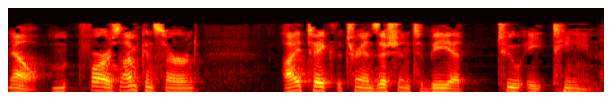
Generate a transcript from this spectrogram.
Now, as far as I'm concerned, I take the transition to be at 218.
